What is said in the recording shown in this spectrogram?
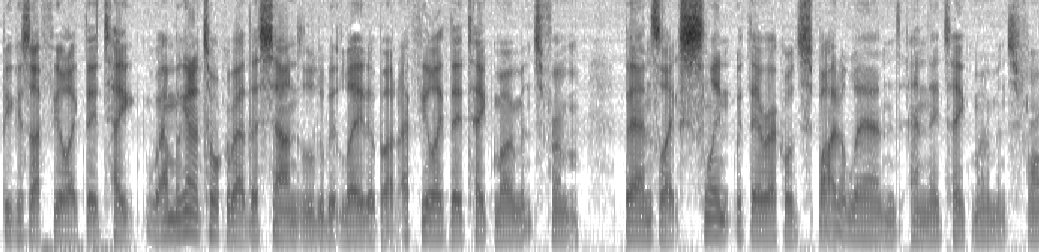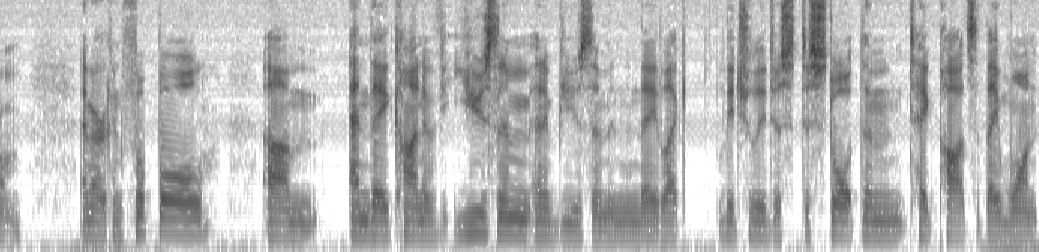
because I feel like they take, and we're going to talk about their sound a little bit later, but I feel like they take moments from bands like Slint with their record Spiderland, and they take moments from American football, um, and they kind of use them and abuse them, and then they like literally just distort them, take parts that they want,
